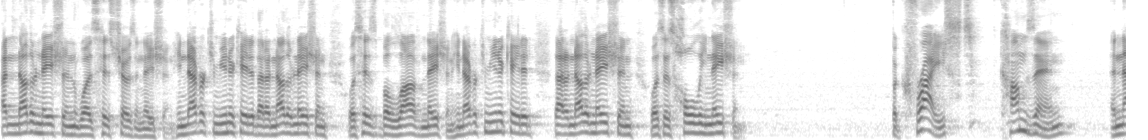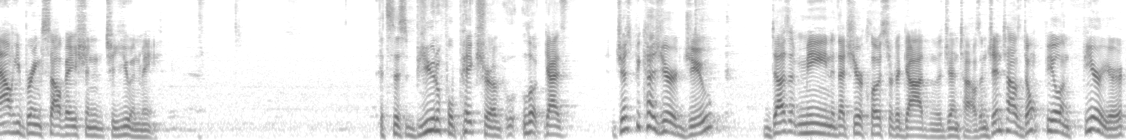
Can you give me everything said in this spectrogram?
another nation was his chosen nation. He never communicated that another nation was his beloved nation. He never communicated that another nation was his holy nation. But Christ comes in, and now he brings salvation to you and me. It's this beautiful picture of look, guys, just because you're a Jew doesn't mean that you're closer to God than the Gentiles. And Gentiles don't feel inferior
